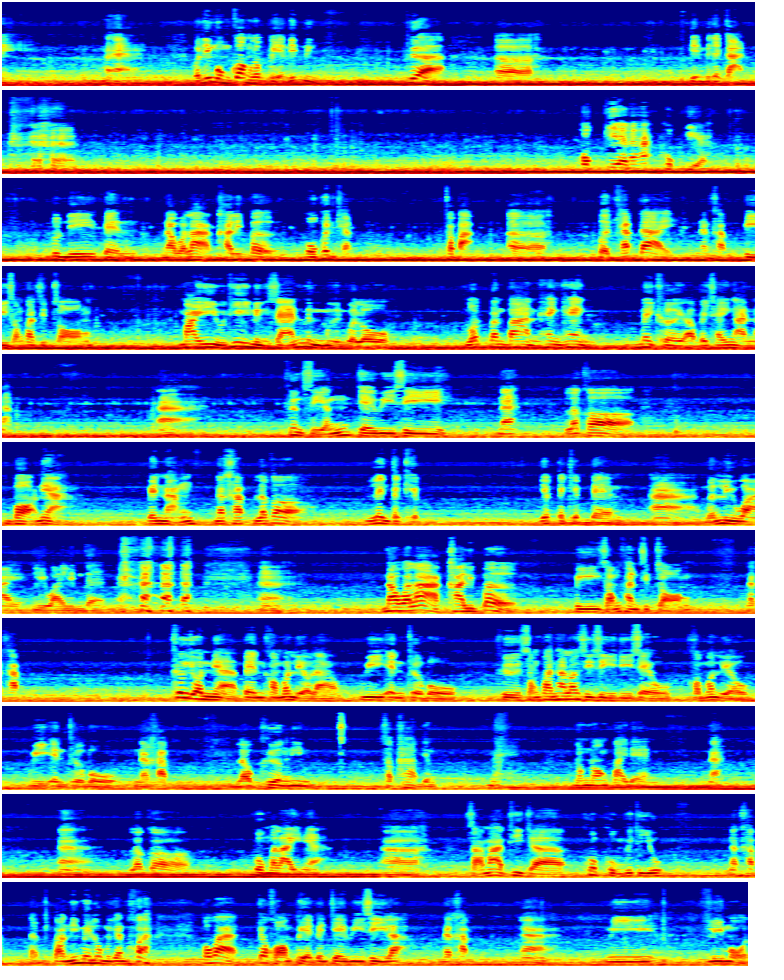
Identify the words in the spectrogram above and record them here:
นี่ม่วันนี้มุมกล้องเราเปลี่ยนนิดนึง เพื่อเอเปลี่ยนบรรยากาศหกเกียร์นะฮะหกเกียร์ รุ่นนี้เป็นนาวาร่าคาลิเปอร์โอเพนแคปกระบะเเปิดแคปได้นะครับ ปี 2012 ไม่อยู่ที่ 1 1 0 0 0 0 กว่าโล รถบ้านๆ แห้งๆ ไม่เคยเอาไปใช้งานหนัก อ่า เครื่องเสียง JVC นะ แล้วก็เบาะเนี่ย เป็นหนังนะครับ แล้วก็เล่นตะเข็บ เย็บตะเข็บแดงอ่า เหมือนรีวายรีวายริมแดงอ่านาวาร่าคาลิเปอร์ ปี 2012 นะครับ เครื่องยนต์เนี่ย เป็น Common Rail แล้ว VN Turbo คือ 2,500 cc ดีเซล Common Rail VN Turbo นะครับ แล้วเครื่องนี่สภาพยังน้องๆป้ายแดงนะ อ่า แล้วก็พวงมาลัยเนี่ย อ่า สามารถที่จะควบคุมวิทยุนะครับ แต่ตอนนี้ไม่รู้เหมือนกันเพราะว่าเพราะว่าเจ้าของเปลี่ยนเป็น JVC แล้วนะครับอ่ามีรีโมท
